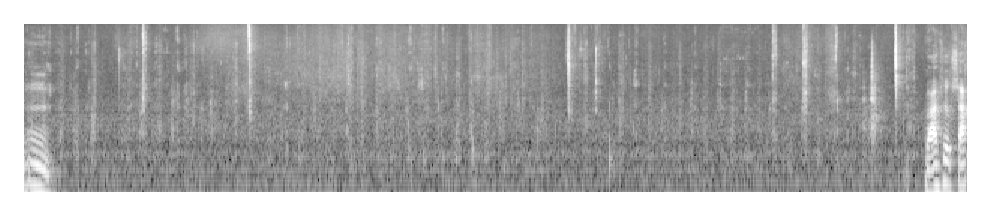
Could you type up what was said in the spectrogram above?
Uhm. quá xuất sắc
